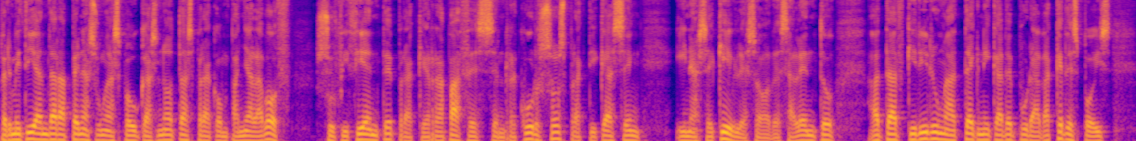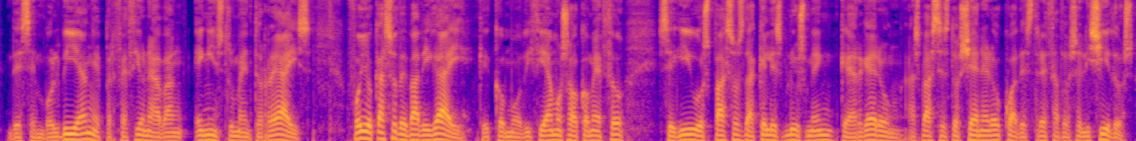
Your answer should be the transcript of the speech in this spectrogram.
Permitían dar apenas unhas poucas notas para acompañar a voz, suficiente para que rapaces sen recursos practicasen inasequibles ao desalento ata adquirir unha técnica depurada que despois desenvolvían e perfeccionaban en instrumentos reais. Foi o caso de Buddy Guy, que, como dicíamos ao comezo, seguiu os pasos daqueles bluesmen que ergueron as bases do xénero coa destreza dos elixidos.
